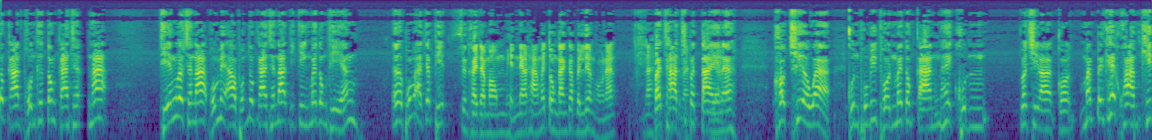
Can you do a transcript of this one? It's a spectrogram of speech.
ต้องการผลคือต้องการชนะ เถียงแล้วชนะ ผมไม่เอา ผมต้องการชนะจริงๆ ไม่ต้องเถียง เออ ผมอาจจะผิด ซึ่งใครจะมองเห็นแนวทางไม่ตรงกันก็เป็นเรื่องของนั้น นะประชาธิปไตยนะเขาเชื่อว่าคุณภูมิพลไม่ต้องการให้คุณวชิรากรมันเป็นแค่ความคิด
